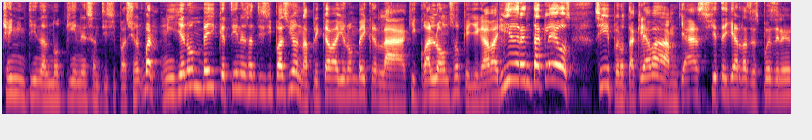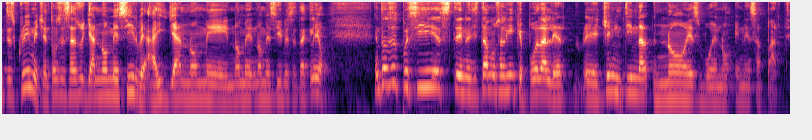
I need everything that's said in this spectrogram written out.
Channing Tindall no tiene esa anticipación. Bueno, ni Jerome Baker tiene esa anticipación. Aplicaba Jerome Baker la Kiko Alonso, que llegaba líder en tacleos. Sí, pero tacleaba ya 7 yardas después del net scrimmage. Entonces a eso ya no me sirve. Ahí ya no me, no me, no me sirve ese tacleo. Entonces, pues sí, este, necesitamos a alguien que pueda leer. Eh, Tindall no es bueno en esa parte.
